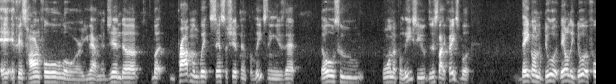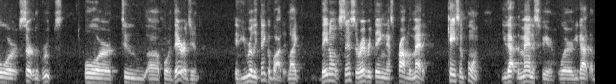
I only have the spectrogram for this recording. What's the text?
if it's harmful or you have an agenda. But the problem with censorship and policing is that those who want to police you, just like Facebook, they're going to do it. They only do it for certain groups or to uh, for their agenda. If you really think about it, like they don't censor everything that's problematic. Case in point, you got the manosphere where you got a,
